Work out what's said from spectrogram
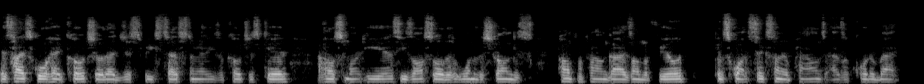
his high school head coach, so that just speaks testament. He's a coach's kid, how smart he is. He's also the, one of the strongest pound for pound guys on the field. Can squat 600 pounds as a quarterback,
